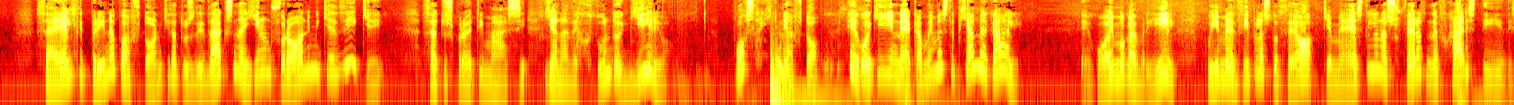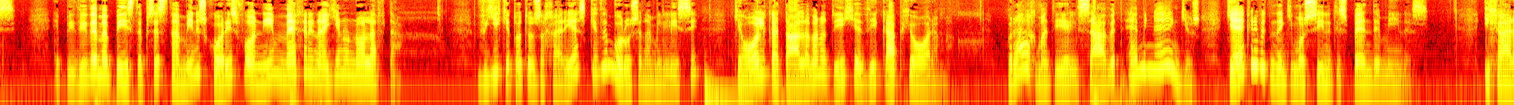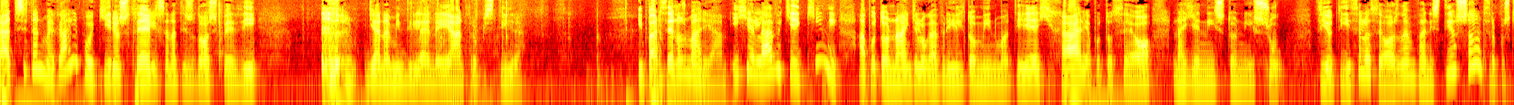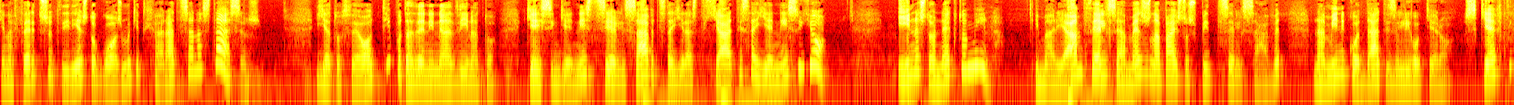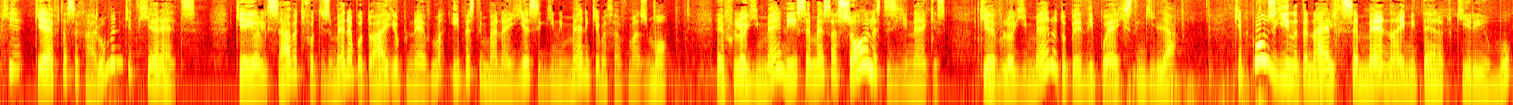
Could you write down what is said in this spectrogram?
Θα έλθει πριν από Αυτόν και θα τους διδάξει να γίνουν φρόνιμοι και δίκαιοι. Θα τους προετοιμάσει για να δεχθούν τον Κύριο. Πώς θα γίνει αυτό; Εγώ και η γυναίκα μου είμαστε πια μεγάλοι. Εγώ είμαι ο Γαβριήλ που είμαι δίπλα στο Θεό και με έστειλε να σου φέρω την ευχάριστη είδηση. Επειδή δεν με πίστεψες θα μείνεις χωρίς φωνή μέχρι να γίνουν όλα αυτά. Βγήκε τότε ο Ζαχαρίας και δεν μπορούσε να μιλήσει και όλοι κατάλαβαν ότι είχε δει κάποιο όραμα. Πράγματι η Ελισάβετ έμεινε έγκυος και έκρυβε την εγκυμοσύνη της πέντε μήνες. Η χαρά της ήταν μεγάλη που ο Κύριος θέλησε να της δώσει παιδί για να μην τη λένε οι άνθρωποι στήρα. Η Παρθένος Μαριάμ είχε λάβει και εκείνη από τον άγγελο Γαβριήλ το μήνυμα ότι έχει χάρη από το Θεό να γεννήσει τον Ιησού διότι ήθελε ο Θεός να εμφανιστεί ως άνθρωπος και να φέρει τη σωτηρία στον κόσμο και τη χαρά της Αναστάσεως. Για το Θεό τίποτα δεν είναι αδύνατο και η συγγενής της η Ελισάβετ στα γυραστιχιά της θα γεννήσει γιο. Είναι στον έκτο μήνα. Η Μαριάμ θέλησε αμέσως να πάει στο σπίτι της Ελισάβετ να μείνει κοντά της λίγο καιρό. Σκέφτηκε και έφτασε χαρούμενη και τη χαιρέτησε. Και η Ελισάβετ φωτισμένη από το Άγιο Πνεύμα είπε στην Παναγία συγκινημένη και με θαυμασμό «Ευλογημένη είσαι μέσα σε όλες τις γυναίκες και ευλογημένο το παιδί που έχεις στην κοιλιά. Και πώς γίνεται να έλθεις σε μένα η μητέρα του Κυρίου μου»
